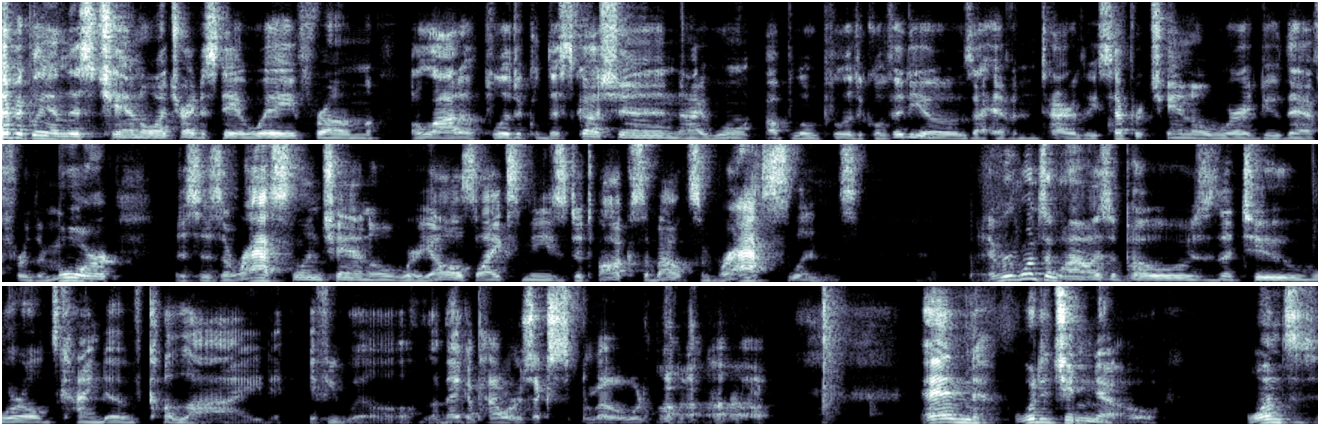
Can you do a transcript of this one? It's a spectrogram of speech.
typically on this channel, I try to stay away from a lot of political discussion. I won't upload political videos. I have an entirely separate channel where I do that. Furthermore, this is a wrestling channel where y'all's likes me's to talks about some wrestlings. But every once in a while, I suppose, the two worlds kind of collide, if you will. The mega powers explode. and what did you know? Once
